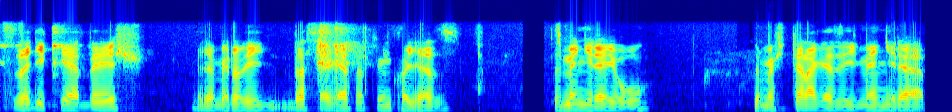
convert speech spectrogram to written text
az egyik kérdés, vagy amiről így beszélgethetünk, hogy ez, ez mennyire jó, de most tényleg ez így mennyire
